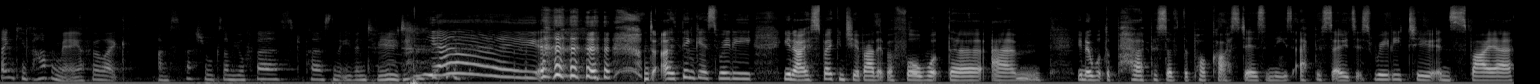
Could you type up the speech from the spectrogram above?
Thank you for having me. I feel like I'm special because I'm your first person that you've interviewed. Yay! and I think it's really, you know, I've spoken to you about it before. What the, um, you know, what the purpose of the podcast is in these episodes. It's really to inspire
